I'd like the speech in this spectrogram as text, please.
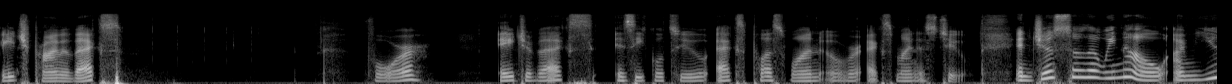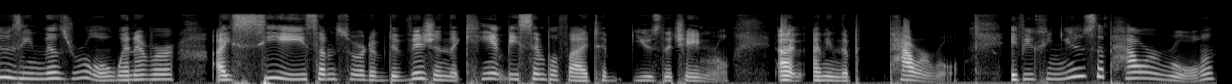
h prime of x for h of x is equal to x plus 1 over x minus 2. And just so that we know, I'm using this rule whenever I see some sort of division that can't be simplified to use the chain rule. I, I mean the power rule. If you can use the power rule,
